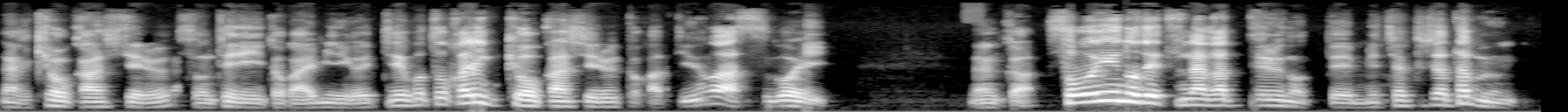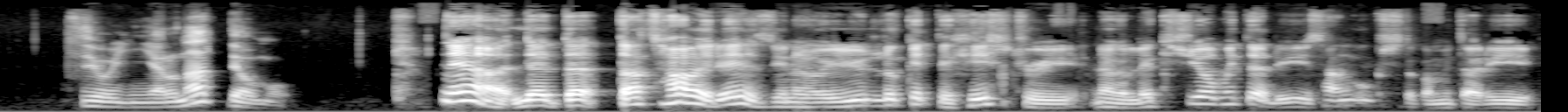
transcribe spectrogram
なんか共感してる、そのテリーとかエミリーが言ってることとかに共感してるとかっていうのがすごい、なんかそういうのでつながってるのってめちゃくちゃ多分強いんやろなって思う。Yeah, that, that, that's how it is. You know, you look at the history. なんか歴史を見たり、三国志とか見たり、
